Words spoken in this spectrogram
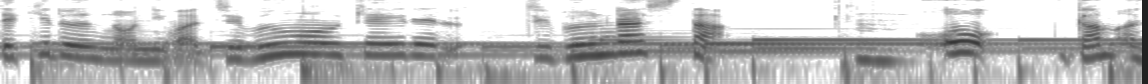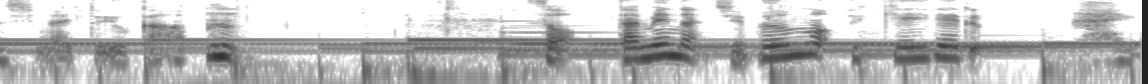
できるのには自分を受け入れる自分らしさうんを我慢しないというかそうダメな自分も受け入れるはい。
